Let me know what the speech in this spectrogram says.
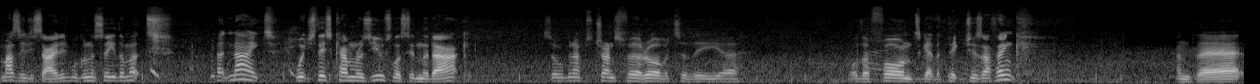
Mazzy decided we're going to see them at, at night, which this camera's useless in the dark. So we're going to have to transfer over to the uh, other phone to get the pictures, I think. And there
